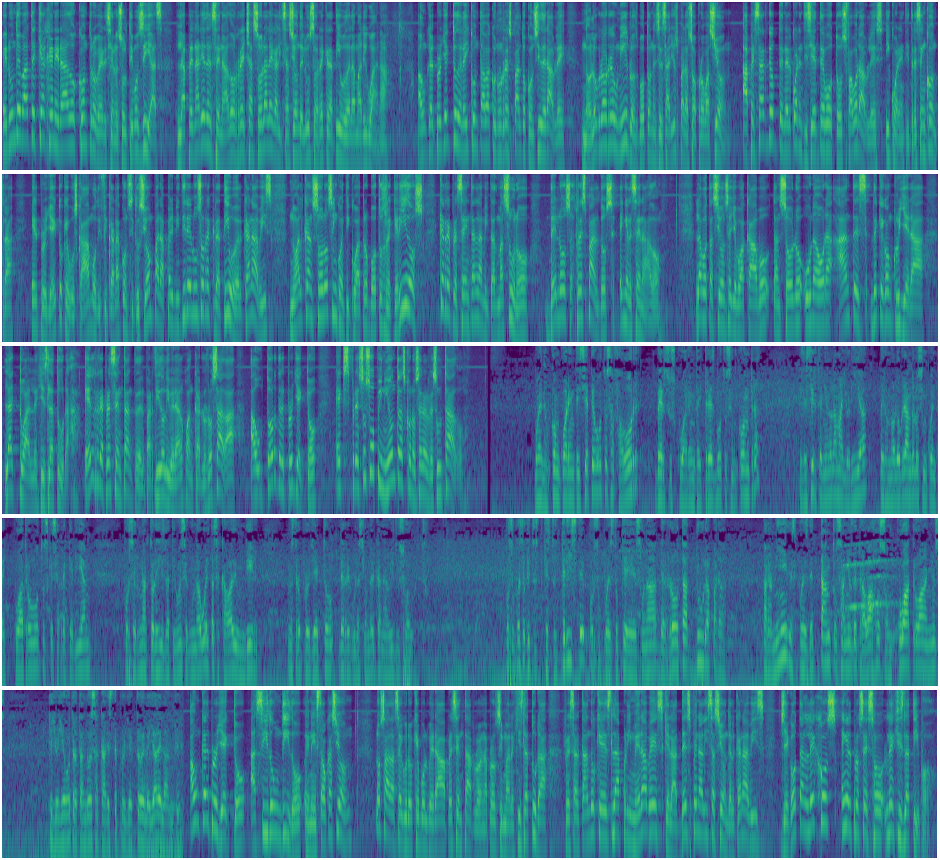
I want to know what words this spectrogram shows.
En un debate que ha generado controversia en los últimos días, la plenaria del Senado rechazó la legalización del uso recreativo de la marihuana. Aunque el proyecto de ley contaba con un respaldo considerable, no logró reunir los votos necesarios para su aprobación. A pesar de obtener 47 votos favorables y 43 en contra, el proyecto que buscaba modificar la Constitución para permitir el uso recreativo del cannabis no alcanzó los 54 votos requeridos, que representan la mitad más uno de los respaldos en el Senado. La votación se llevó a cabo tan solo una hora antes de que concluyera la actual legislatura. El representante del Partido Liberal, Juan Carlos Rosada, autor del proyecto, expresó su opinión tras conocer el resultado. Bueno, con 47 votos a favor versus 43 votos en contra, es decir, teniendo la mayoría, pero no logrando los 54 votos que se requerían por ser un acto legislativo en segunda vuelta, se acaba de hundir nuestro proyecto de regulación del cannabis de uso adulto. Por supuesto que, estoy triste, por supuesto que es una derrota dura para, para mí después de tantos años de trabajo, son cuatro años que yo llevo tratando de sacar este proyecto de ley adelante. Aunque el proyecto ha sido hundido en esta ocasión, Lozada aseguró que volverá a presentarlo en la próxima legislatura, resaltando que es la primera vez que la despenalización del cannabis llegó tan lejos en el proceso legislativo.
